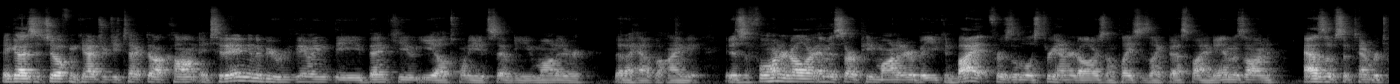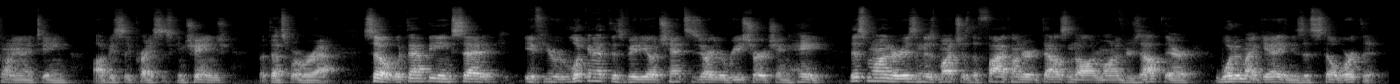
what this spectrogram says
Hey guys, it's Joe from GadgetryTech.com and today I'm going to be reviewing the BenQ EL2870U monitor that I have behind me. It is a $400 MSRP monitor, but you can buy it for as little as $300 on places like Best Buy and Amazon as of September 2019. Obviously prices can change, but that's where we're at. So with that being said, if you're looking at this video, chances are you're researching, hey, this monitor isn't as much as the $500,000 monitors out there. What am I getting? Is it still worth it?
